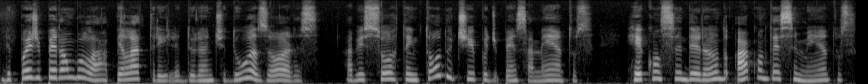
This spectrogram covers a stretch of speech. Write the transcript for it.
Depois de perambular pela trilha durante duas horas, absorta em todo tipo de pensamentos, reconsiderando acontecimentos,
